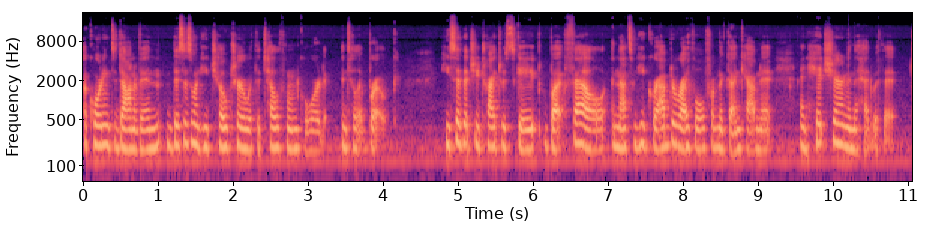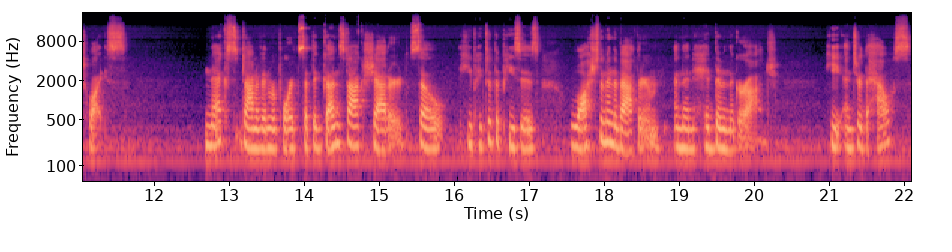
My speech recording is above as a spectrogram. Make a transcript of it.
According to Donovan, this is when he choked her with the telephone cord until it broke. He said that she tried to escape but fell, and that's when he grabbed a rifle from the gun cabinet and hit Sharon in the head with it twice. Next, Donovan reports that the gun stock shattered, so he picked up the pieces, washed them in the bathroom, and then hid them in the garage. He entered the house,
